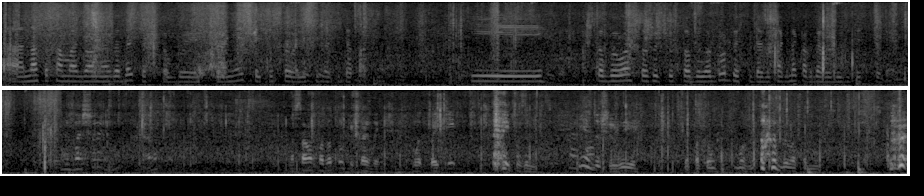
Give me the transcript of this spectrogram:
А наша самая главная задача, чтобы стране чувствовали себя безопасно. И чтобы у вас тоже чувство было гордости даже тогда, когда вы будете стрелять. Небольшая. На самом подготовке каждый может пойти и позаниматься. Есть душевые, что потом можно было поднять.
